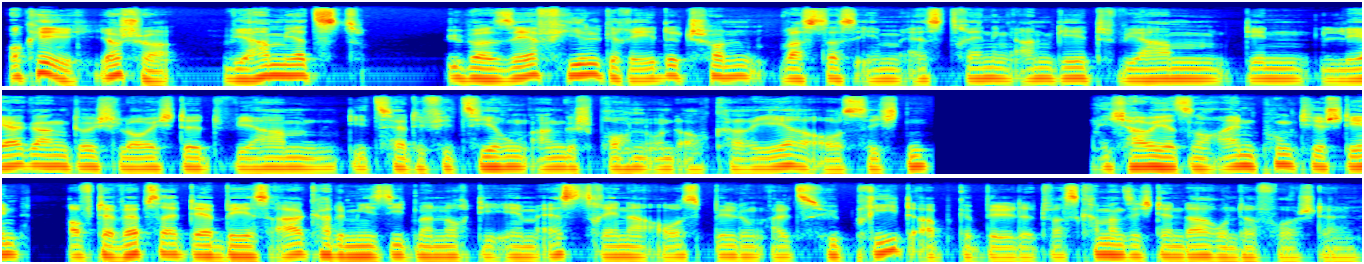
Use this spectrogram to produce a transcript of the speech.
Okay, Joshua, wir haben jetzt über sehr viel geredet schon, was das EMS-Training angeht. Wir haben den Lehrgang durchleuchtet, wir haben die Zertifizierung angesprochen und auch Karriereaussichten. Ich habe jetzt noch einen Punkt hier stehen. Auf der Website der BSA-Akademie sieht man noch die EMS-Trainer-Ausbildung als Hybrid abgebildet. Was kann man sich denn darunter vorstellen?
